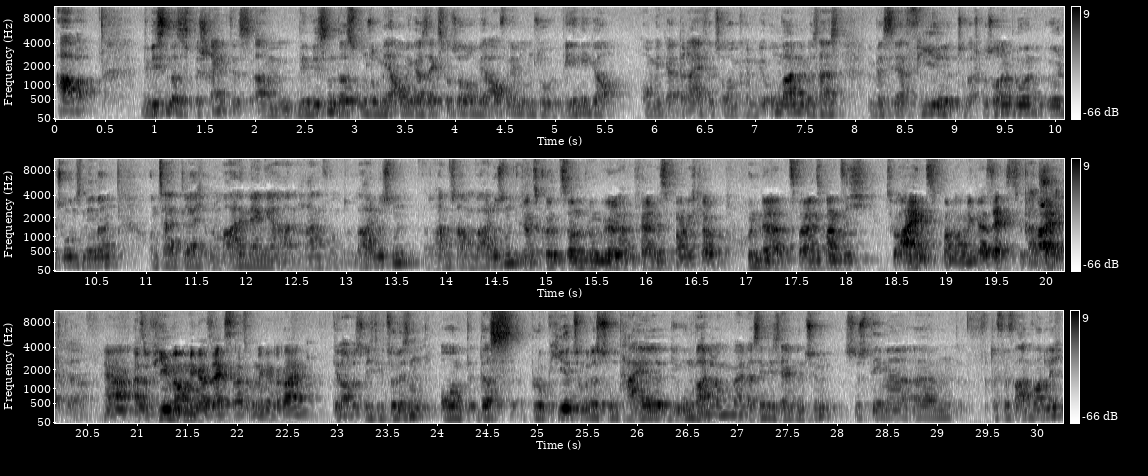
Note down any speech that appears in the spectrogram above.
Aber wir wissen, dass es beschränkt ist. Ähm, wir wissen, dass umso mehr Omega-6-Fettsäuren wir aufnehmen, umso weniger Omega-3-Fettsäuren können wir umwandeln. Das heißt, wenn wir sehr viel zum Beispiel Sonnenblumenöl zu uns nehmen und zeitgleich eine normale Menge an Hanf und Walnüssen, also Hanfsamen und Walnüssen. Ganz kurz, Sonnenblumenöl hat ein Verhältnis von, ich glaube, 122 zu 1 von Omega-6 zu 3. Schlecht, ja. ja. Also viel mehr Omega-6 als Omega-3. Genau, das ist wichtig zu wissen. Und das blockiert zumindest zum Teil die Umwandlung, weil da sind dieselben Enzymsysteme ähm, dafür verantwortlich.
